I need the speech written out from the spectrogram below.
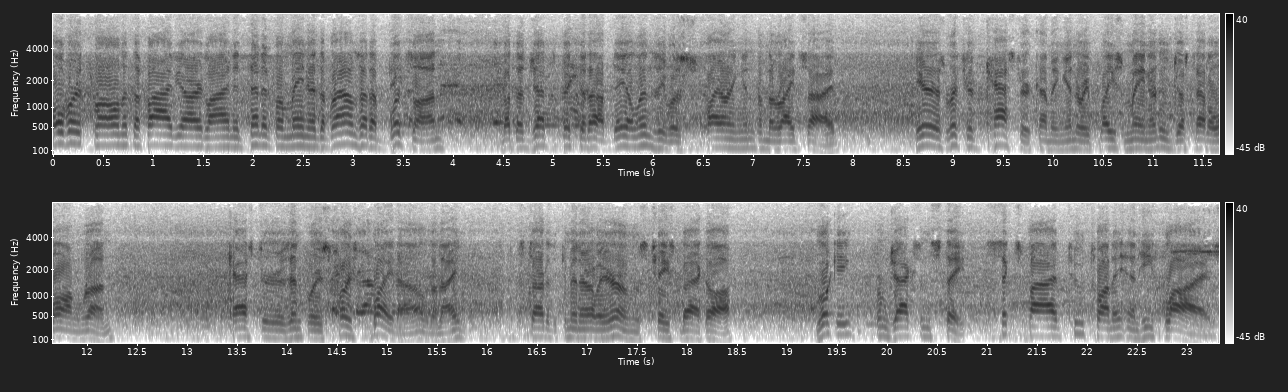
overthrown at the five-yard line, intended for Maynard. The Browns had a blitz on, but the Jets picked it up. Dale Lindsey was firing in from the right side. Here's Richard Caster coming in to replace Maynard, who just had a long run. Caster is in for his first play now of the night. Started to come in earlier and was chased back off. Rookie from Jackson State, 6'5", 220, and he flies.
